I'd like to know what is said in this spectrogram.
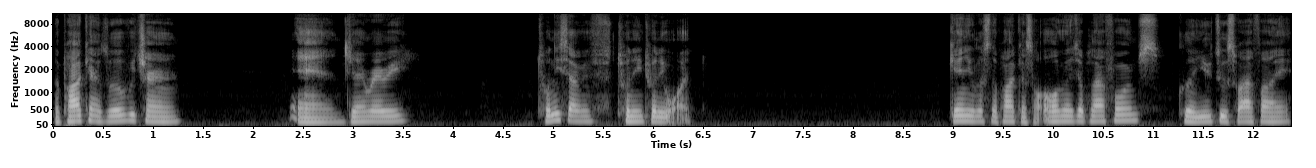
The podcast will return in January 27th, 2021. Again, you listen to podcasts on all major platforms, including YouTube, Spotify,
